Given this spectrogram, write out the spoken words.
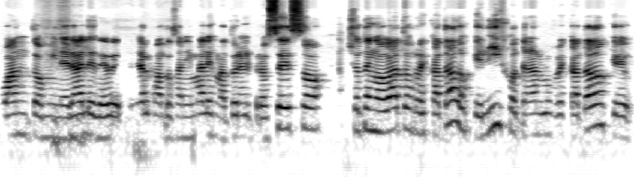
cuántos minerales debe tener, cuántos animales mató en el proceso. Yo tengo gatos rescatados, que elijo tenerlos rescatados, que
